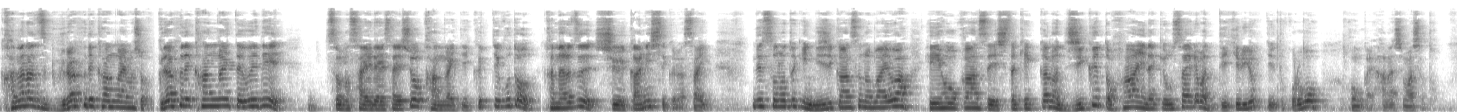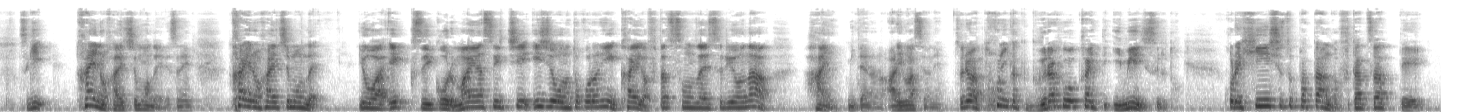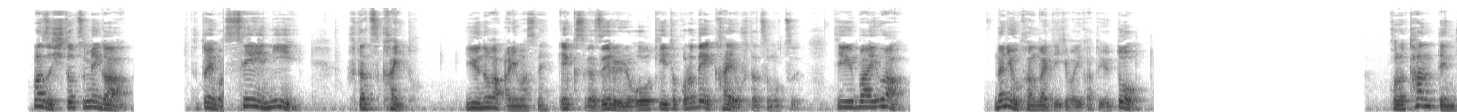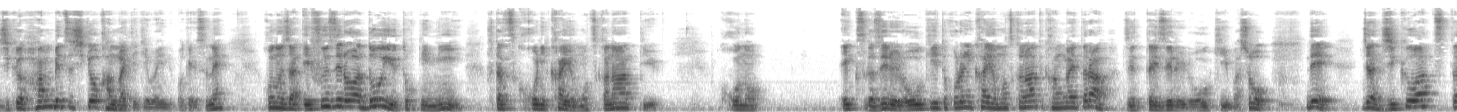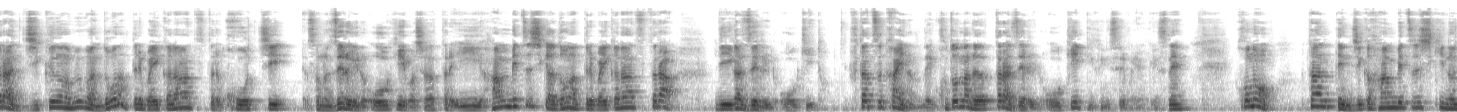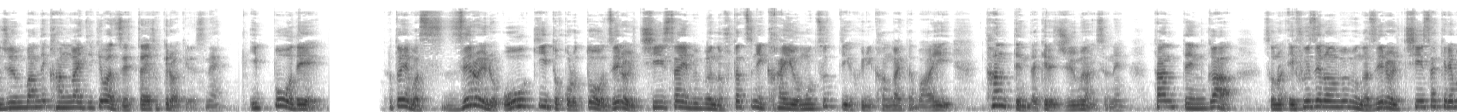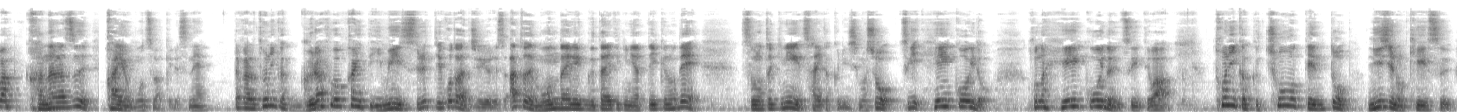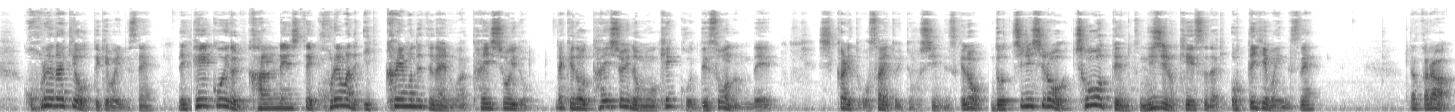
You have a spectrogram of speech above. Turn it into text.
必ずグラフで考えましょう。グラフで考えた上で、その最大最小を考えていくっていうことを必ず習慣にしてください。で、その時に2次関数の場合は、平方完成した結果の軸と範囲だけ押さえればできるよっていうところを今回話しましたと。次、解の配置問題ですね。解の配置問題。要は x イコールマイナス1以上のところに解が2つ存在するような範囲みたいなのありますよね。それはとにかくグラフを書いてイメージすると。これ品質パターンが2つあって、まず1つ目が、例えば正に2つ解というのがありますね。x が0より大きいところで解を2つ持つっていう場合は、何を考えていけばいいかというと、この単点軸判別式を考えていけばいいわけですね。このじゃあ F0 はどういう時に2つここに解を持つかなっていう、ここの x が0より大きいところに解を持つかなって考えたら、絶対0より大きい場所。で、じゃあ軸は？つったら軸の部分はどうなってればいいかな？っつったら、こっち、その0より大きい場所だったらいい。判別式はどうなってればいいかな？っつったら、d が0より大きいと。二つ解なので、異なるだったら0より大きいっていう風にすればいいわけですね。この単点軸判別式の順番で考えていけば絶対解けるわけですね。一方で、例えば0より大きいところと0より小さい部分の2つに解を持つっていう風に考えた場合、単点だけで十分なんですよね。単点が、その F0 の部分が0より小さければ必ず解を持つわけですね。だからとにかくグラフを書いてイメージするっていうことが重要です。後で問題で具体的にやっていくので、その時に再確認しましょう。次、平行移動。この平行移動については、とにかく頂点と2次の係数、これだけを追っていけばいいんですね。で、平行移動に関連して、これまで1回も出てないのが対象移動。だけど、対象移動も結構出そうなので、しっかりと押さえといてほしいんですけど、どっちにしろ、頂点と2次の係数だけ追っていけばいいんですね。だから、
